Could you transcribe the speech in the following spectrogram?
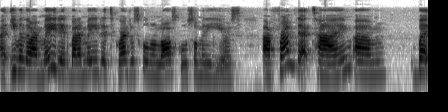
uh, even though I made it, but I made it to graduate school and law school so many years uh, from that time. Um, but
